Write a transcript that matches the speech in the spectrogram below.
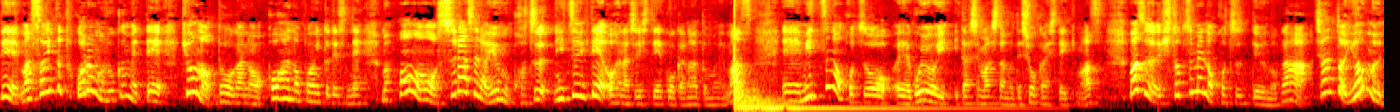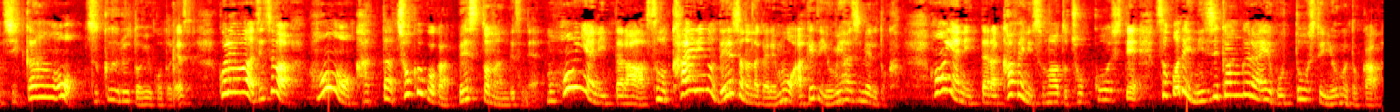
で、まあ、そういったところも含めて今日の動画の後半のポイントですね、まあ、本をスラスラ読むコツについてお話ししていこうかなと思います、えー、3つのコツを、え、ご用意いたしましたので紹介していきます。まず1つ目のコツっていうのがちゃんと読む時間を作るということです。これは実は本を買った直後がベストなんですね。もう本屋に行ったらその帰りの電車の中でもう開けて読み始めるとか。本屋に行ったらカフェにその後直行してそこで2時間ぐらい没頭して読むとか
